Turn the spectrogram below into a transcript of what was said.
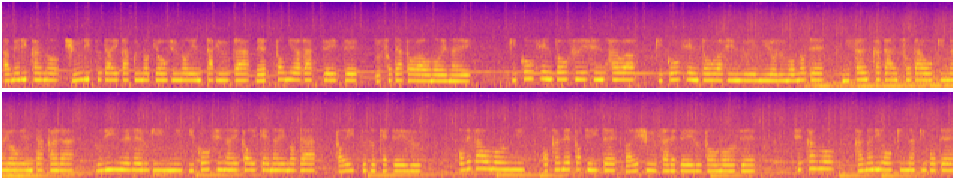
アメリカの州立大学の教授のインタビューがネットに上がっていて、嘘だとは思えない。気候変動推進派は、気候変動は人類によるもので、二酸化炭素が大きな要因だから、グリーンエネルギーに移行しないといけないのだ、と言い続けている。俺が思うに、お金と地位で買収されていると思うぜ。しかも、かなり大きな規模で、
